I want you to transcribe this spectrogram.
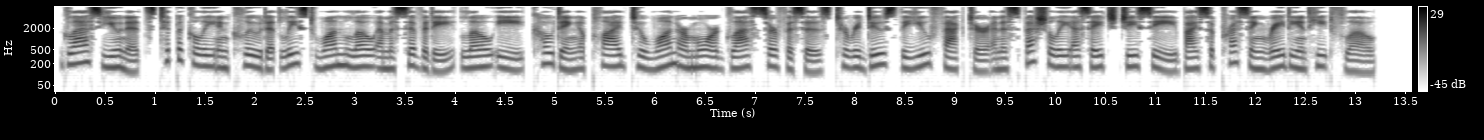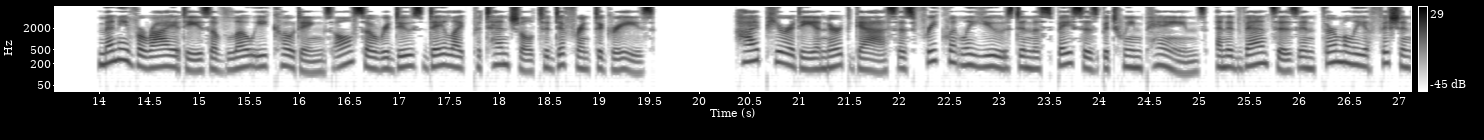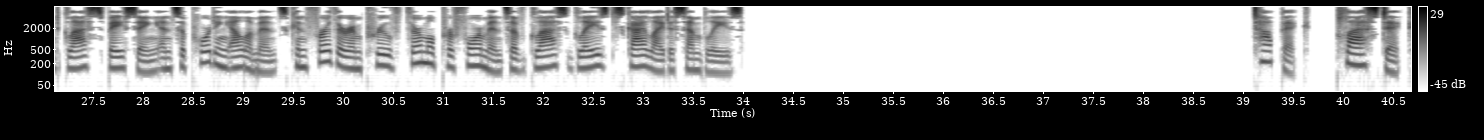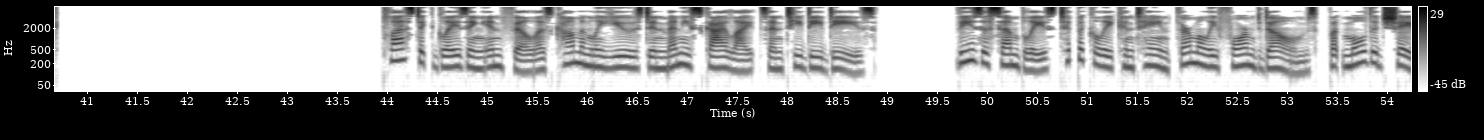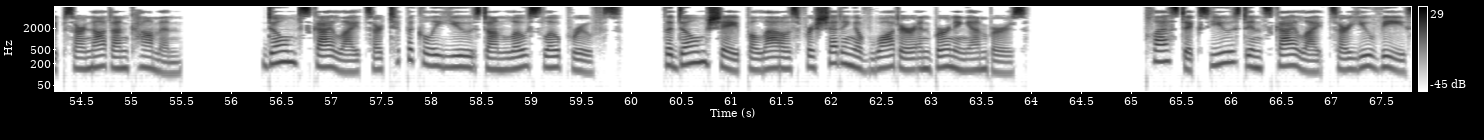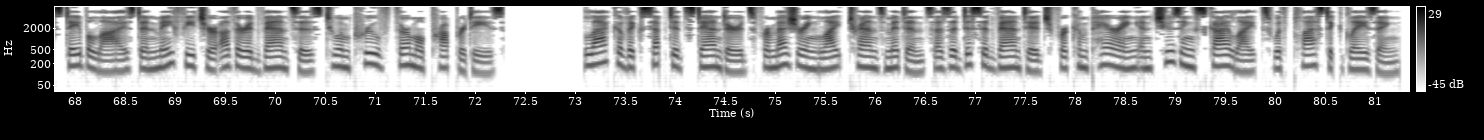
Glass units typically include at least one low emissivity low e coating applied to one or more glass surfaces to reduce the U factor and especially SHGC by suppressing radiant heat flow. Many varieties of low E coatings also reduce daylight potential to different degrees. High-purity inert gas is frequently used in the spaces between panes, and advances in thermally efficient glass spacing and supporting elements can further improve thermal performance of glass-glazed skylight assemblies. Plastic Plastic glazing infill is commonly used in many skylights and TDDs. These assemblies typically contain thermally formed domes, but molded shapes are not uncommon. Domed skylights are typically used on low-slope roofs. The dome shape allows for shedding of water and burning embers. Plastics used in skylights are UV stabilized and may feature other advances to improve thermal properties. Lack of accepted standards for measuring light transmittance is a disadvantage for comparing and choosing skylights with plastic glazing.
